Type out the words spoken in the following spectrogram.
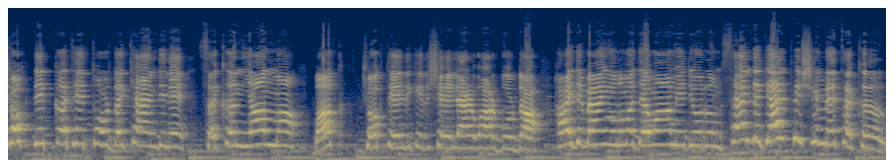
Çok dikkat et orada kendine. Sakın yanma. Bak çok tehlikeli şeyler var burada. Haydi ben yoluma devam ediyorum. Sen de gel peşime takıl.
